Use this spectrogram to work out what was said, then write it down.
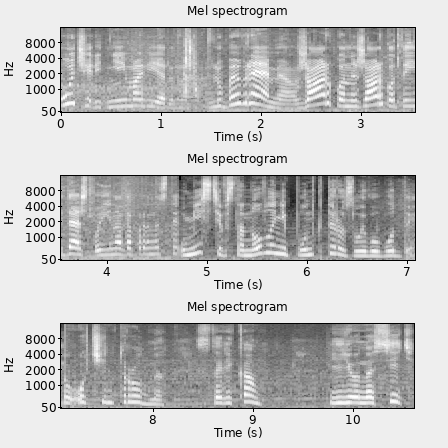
очередь неймовірна. Любе время, жарко, не жарко, ти йдеш, бо її треба принести. У місті встановлені пункти розливу води. Очень трудно старикам ее носить,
